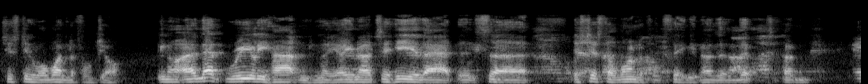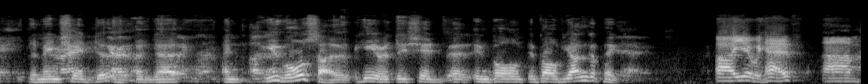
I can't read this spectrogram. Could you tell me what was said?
just do a wonderful job. You know, and that really heartened me. You know, to hear that it's uh, it's just a wonderful thing. You know that, that um, the men shed do, and uh, and you've also here at this shed uh, involved involved younger people. Uh, yeah, we have. Um,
